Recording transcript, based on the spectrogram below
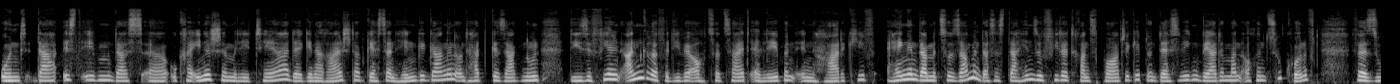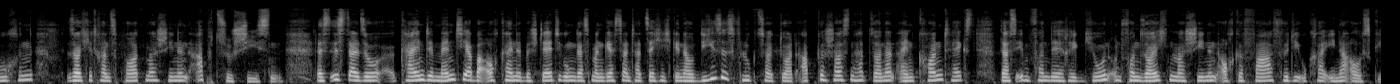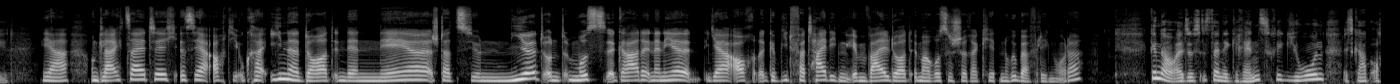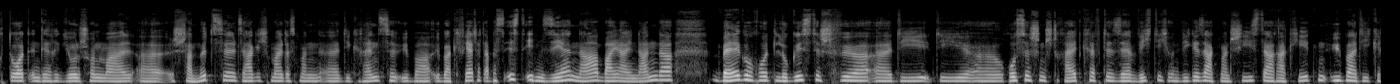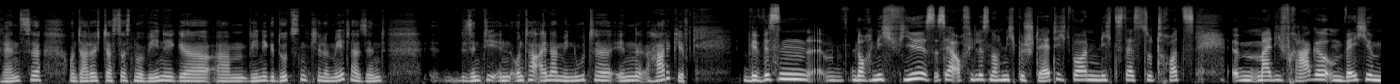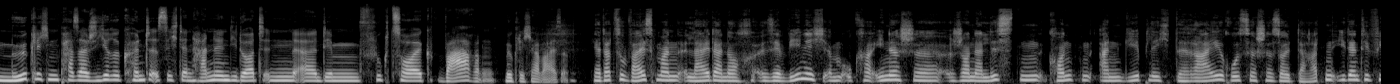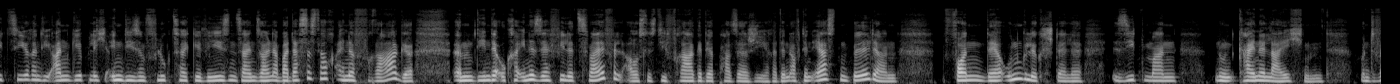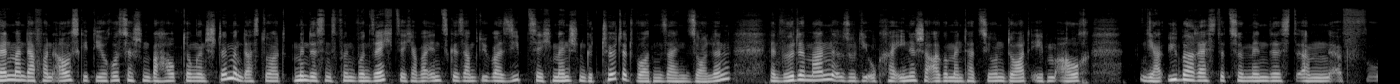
Und da ist eben das äh, ukrainische Militär, der Generalstab gestern hingegangen und hat gesagt, nun, diese vielen Angriffe, die wir auch zurzeit erleben in Kharkiv, hängen damit zusammen, dass es dahin so viele Transporte gibt und deswegen werde man auch in Zukunft versuchen, solche Transportmaschinen abzuschießen. Das ist also kein Dementi, aber auch keine Bestätigung, dass man gestern tatsächlich genau dieses Flugzeug dort abgeschossen hat, sondern ein Kontext, dass eben von der Region und von solchen Maschinen auch Gefahr für die Ukraine ausgeht. Ja, und gleichzeitig ist ja auch die Ukraine dort in der Nähe stationiert und muss gerade in der Nähe ja auch Gebiet verteidigen, eben weil dort immer russische Raketen rüberfliegen, oder? Genau, also es ist eine Grenzregion. Es gab auch dort in der Region schon mal äh, Scharmützel, sage ich mal, dass man äh, die Grenze über, überquert hat. Aber es ist eben sehr nah beieinander. Belgorod logistisch für äh, die, die äh, russischen Streitkräfte sehr wichtig. Und wie gesagt, man schießt da Raketen über die Grenze. Und dadurch, dass das nur wenige, ähm, wenige Dutzend Kilometer sind, sind die in unter einer Minute in Kharkiv. Wir wissen äh, noch nicht viel. Es ist ja auch vieles noch nicht bestätigt worden. Nichtsdestotrotz ähm, mal die Frage, um welche möglichen Passagiere könnte es sich denn handeln, die dort in äh, dem Flugzeug waren, möglicherweise? Ja, dazu weiß man leider noch sehr wenig. Ähm, ukrainische Journalisten konnten angeblich drei russische Soldaten identifizieren, die angeblich in diesem Flugzeug gewesen sein sollen. Aber das ist auch eine Frage, ähm, die in der Ukraine sehr viele Zweifel auslöst, die Frage der Passagiere. Denn auf den ersten Bildern von der Unglücksstelle sieht man nun keine Leichen. Und wenn man davon ausgeht, die russischen Behauptungen stimmen, dass dort mindestens 65, aber insgesamt über 70 Menschen getötet worden sein sollen, dann würde man so die ukrainische Argumentation, dort eben auch ja, Überreste zumindest, ähm,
